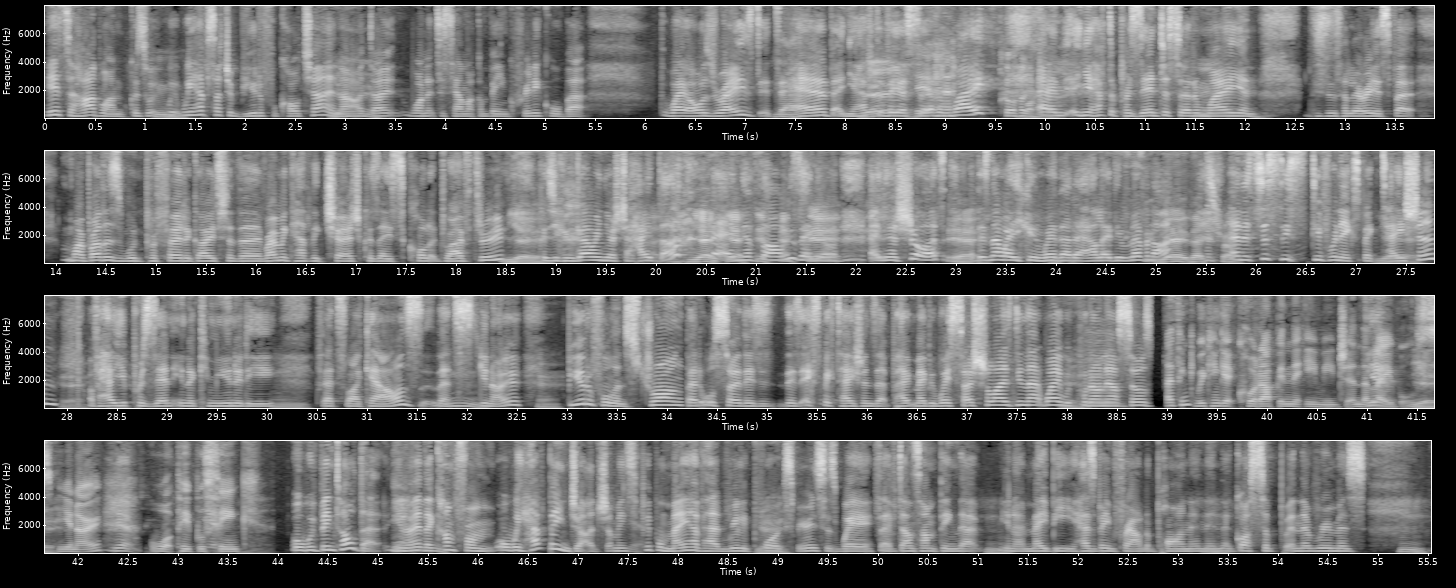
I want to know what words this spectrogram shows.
Yeah, it's a hard one because we, we, hmm. we have such a beautiful culture, and I, I don't want it to sound like I'm being critical, but the way I was raised, it's a mm. hab, and you have to be a certain Yeah. way, and, and you have to present a certain mm. way. And this is hilarious, but my brothers would prefer to go to the Roman Catholic Church because they call it drive-through, Yeah. because you can go in your shahita Yeah, and yeah, your thongs and yeah. your and your shorts, Yeah. but there's no way you can wear that at Our Lady of Lebanon. Yeah, that's right. And it's just this different expectation yeah, of how you present in a community mm. that's like ours. That's you know Yeah. beautiful and strong, but also there's there's expectations that maybe we're socialized in that way. We put on mm. ourselves. I think we can get caught up in the image and the Yeah. labels, Yeah. you know, Yeah. what people think. Or we've been told that, you know, they mm. come from, or we have been judged. I mean, Yeah. people may have had really poor Yeah. experiences where they've done something that, mm. you know, maybe has been frowned upon, and then the gossip and the rumors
